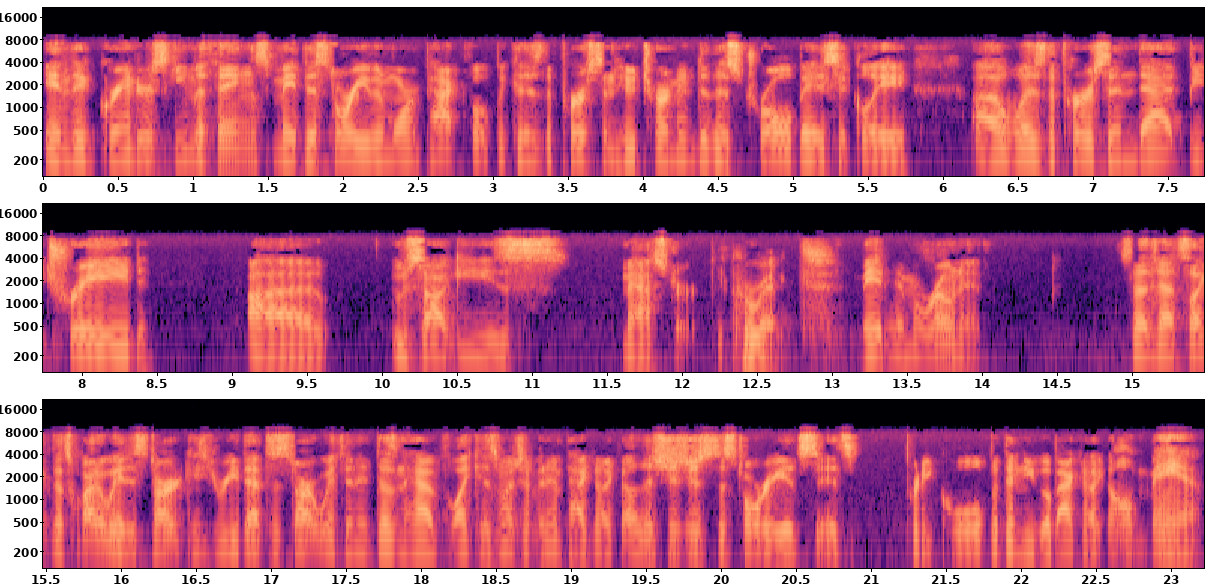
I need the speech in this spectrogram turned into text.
in the grander scheme of things made this story even more impactful because the person who turned into this troll basically, uh, was the person that betrayed, uh, Usagi's master, Correct. made him a Ronin. So that's like, that's quite a way to start because you read that to start with and it doesn't have like as much of an impact. You're like, oh, this is just a story. It's, it's pretty cool. But then you go back you're like, oh man,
